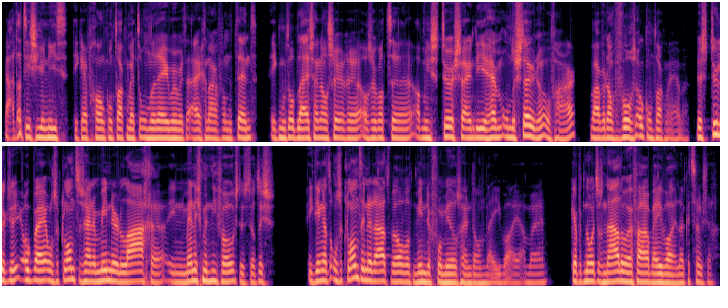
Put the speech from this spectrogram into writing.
Ja, dat is hier niet. Ik heb gewoon contact met de ondernemer, met de eigenaar van de tent. Ik moet wel blij zijn als er, eh, als er wat uh, administrateurs zijn die hem ondersteunen of haar. Waar we dan vervolgens ook contact mee hebben. Dus natuurlijk, ook bij onze klanten zijn er minder lagen in managementniveaus. Dus dat is. Ik denk dat onze klanten inderdaad wel wat minder formeel zijn dan bij EY. Maar ik heb het nooit als nadeel ervaren bij EY, laat ik het zo zeggen.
